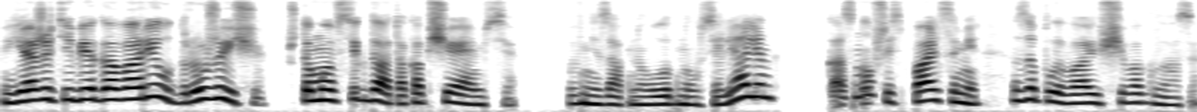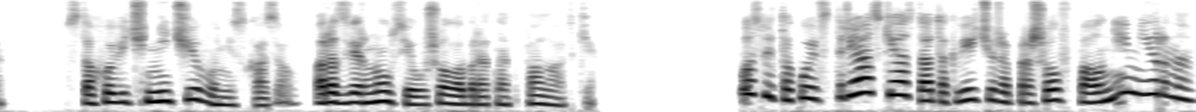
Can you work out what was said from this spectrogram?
«Я же тебе говорил, дружище, что мы всегда так общаемся», внезапно улыбнулся Лялин, коснувшись пальцами заплывающего глаза. Стахович ничего не сказал, развернулся и ушел обратно к палатке. После такой встряски остаток вечера прошел вполне мирно.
